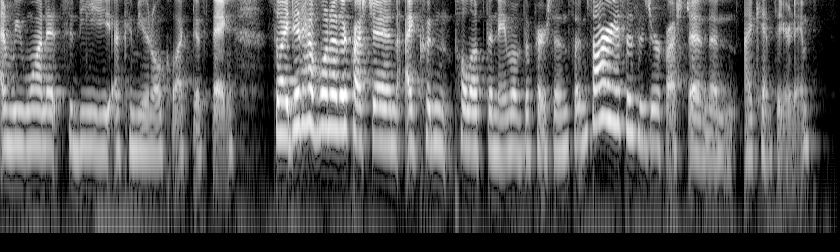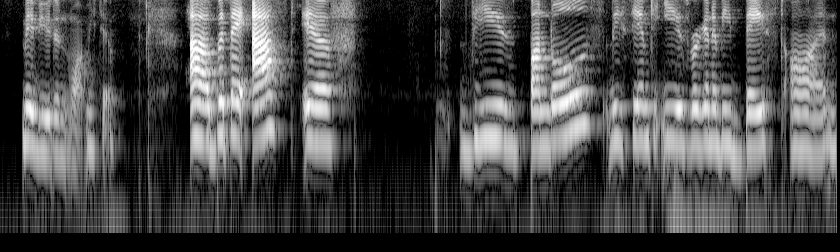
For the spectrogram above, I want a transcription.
and we want it to be a communal collective thing. So I did have one other question. I couldn't pull up the name of the person, so I'm sorry if this is your question and I can't say your name. Maybe you didn't want me to. Uh, but they asked if these bundles, these CMTEs, were going to be based on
